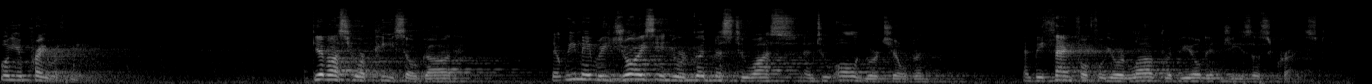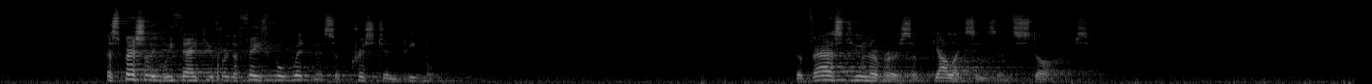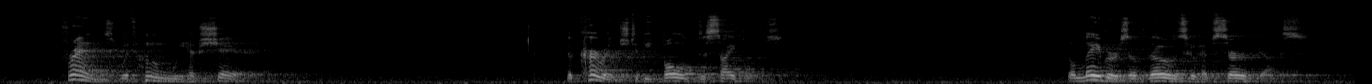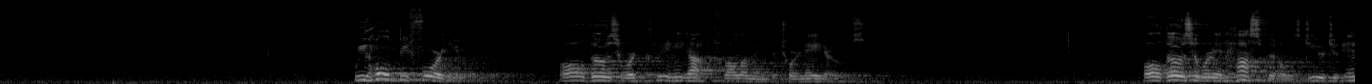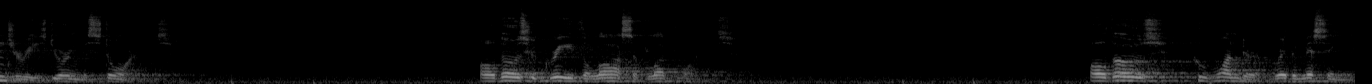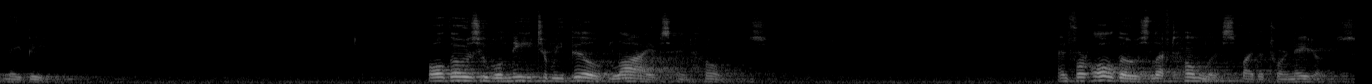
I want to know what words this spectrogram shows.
Will you pray with me? Give us your peace, O God, that we may rejoice in your goodness to us and to all your children, and be thankful for your love revealed in Jesus Christ. Especially we thank you for the faithful witness of Christian people. The vast universe of galaxies and stars. Friends with whom we have shared the courage to be bold disciples, the labors of those who have served us. We hold before you all those who are cleaning up following the tornadoes, all those who were in hospitals due to injuries during the storms, all those who grieve the loss of loved ones. All those who wonder where the missing may be. All those who will need to rebuild lives and homes. And for all those left homeless by the tornadoes.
